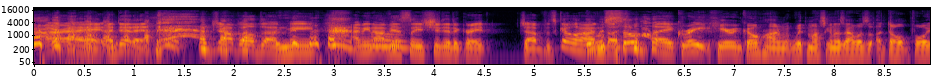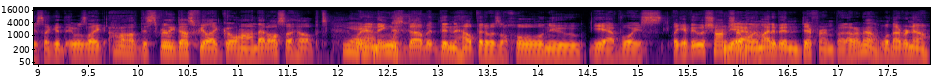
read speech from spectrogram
all right, I did it. Job well done, me. I mean, obviously, she did a great job as Gohan, It was but so like, great hearing Gohan with Masako Nozawa's adult voice. Like it, it was like, oh, this really does feel like Gohan. That also helped. Yeah. When in the English dub, it didn't help that it was a whole new, yeah, voice. Like if it was Sean Yeah. Sherman, it might have been different, but I don't know. We'll never know.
